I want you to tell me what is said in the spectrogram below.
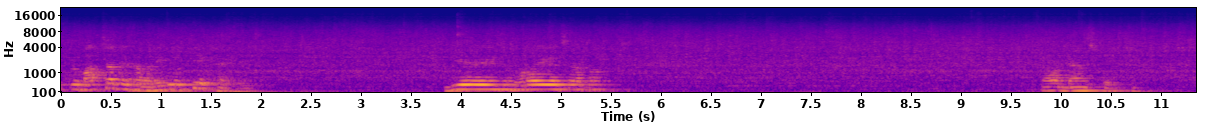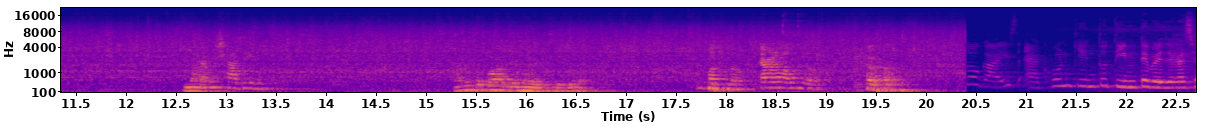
এগুলো বাচ্চাদের খাবার এগুলো কে খায়? বিয়ে হয়ে গেছে বড় হয়ে গেছে এখন। আবার ডান্স করছে। আমি স্বাধীন আমি তো পড়ার জন্য এসেছি বন্ধ ক্যামেরা বন্ধ। গাইস এখন কিন্তু তিনটে বেজে গেছে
